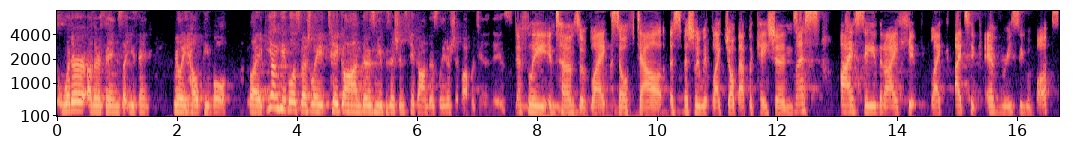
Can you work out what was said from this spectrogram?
What are other things that you think really help people like young people especially take on those new positions take on those leadership opportunities definitely in terms of like self-doubt especially with like job applications unless i see that i hit like I tick every single box,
